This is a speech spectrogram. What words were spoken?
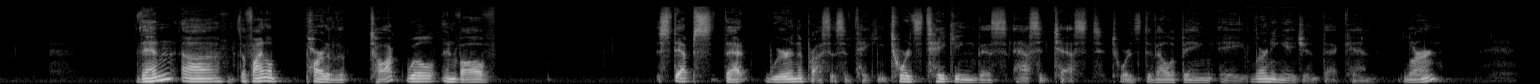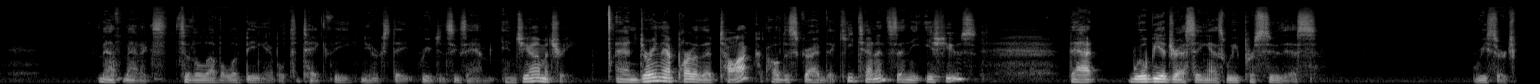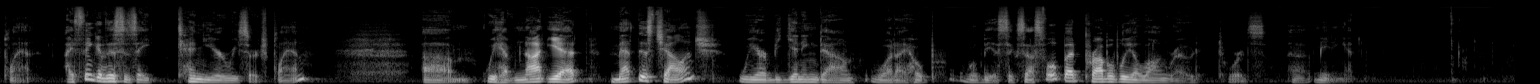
Then uh, the final part of the talk will involve steps that we're in the process of taking towards taking this acid test, towards developing a learning agent that can learn mathematics to the level of being able to take the New York State Regents exam in geometry. And during that part of the talk, I'll describe the key tenets and the issues that we'll be addressing as we pursue this research plan. I think of this as a 10 year research plan. Um, we have not yet met this challenge. We are beginning down what I hope will be a successful, but probably a long road towards uh, meeting it.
